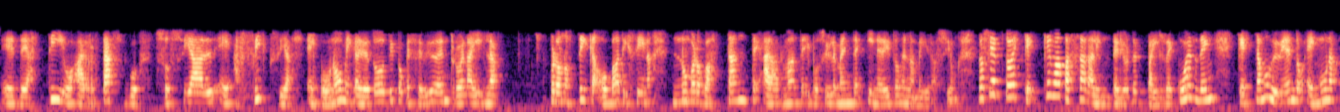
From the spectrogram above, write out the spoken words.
eh, de hastío, hartazgo social, eh, asfixia económica y de todo tipo que se vive dentro de la isla pronostica o vaticina números bastante alarmantes y posiblemente inéditos en la migración. Lo cierto es que, ¿qué va a pasar al interior del país? Recuerden que estamos viviendo en una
